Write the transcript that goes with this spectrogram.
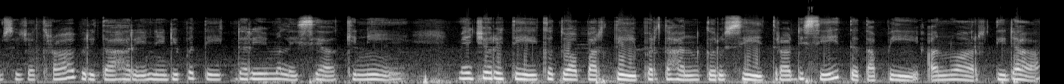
sejahtera, berita hari ini dipetik dari Malaysia kini. Majoriti ketua parti pertahan kerusi tradisi tetapi Anwar tidak.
